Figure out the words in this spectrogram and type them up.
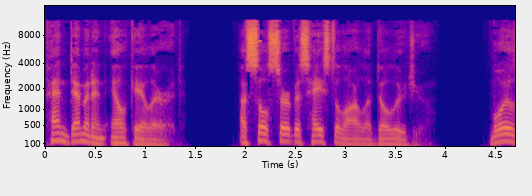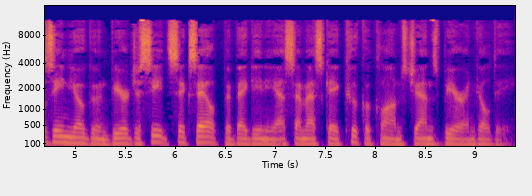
Pandeminan ilke A Asul service hastelarla doluju. Boilzine yogun bir jasid 6 elk bebegini smsk kukuklams jens bir and gildi.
